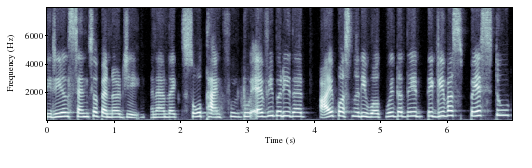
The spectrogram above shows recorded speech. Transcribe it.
the real sense of energy, and I'm like so thankful to everybody that I personally work with that they they give us space to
